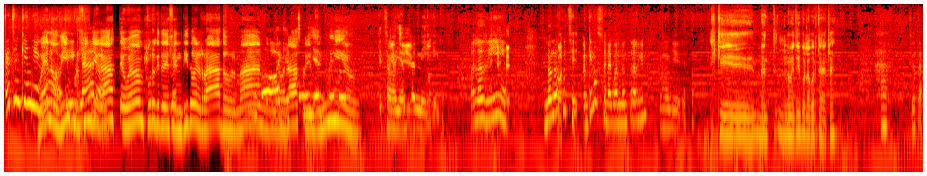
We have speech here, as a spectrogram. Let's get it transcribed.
¿Cachan quién llegó? Bueno, Dim, Y por claro, fin llegaste, weón. Puro que te defendí todo el rato, hermano. Ay, Un qué abrazo, bien, bienvenido. Qué chamoyante. Nico. Hola, Dim. No lo ¿Cómo- escuché. ¿Por qué no suena cuando entra alguien? Como que eso. Es que lo, metí por la puerta de atrás. Ah, chuta.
